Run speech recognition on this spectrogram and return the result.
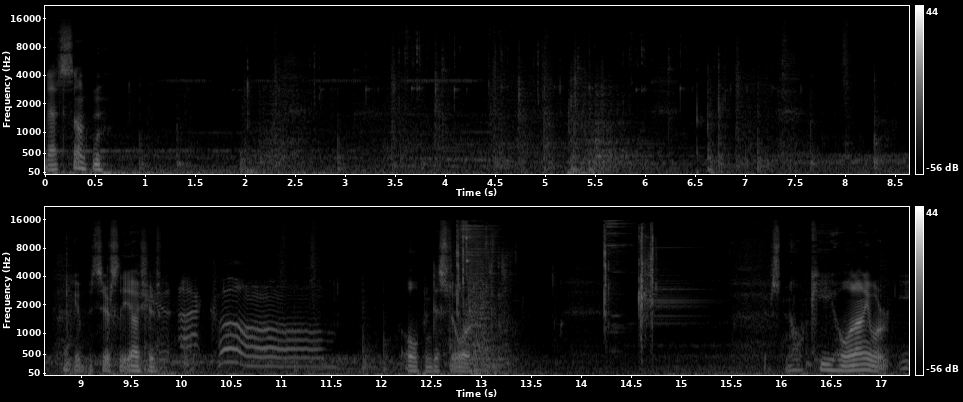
That's something. Okay, but seriously, I should Here I come. open this door. There's no keyhole anywhere. Y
